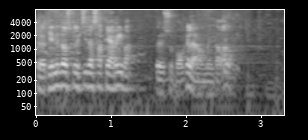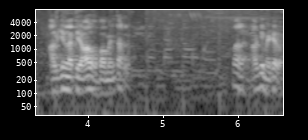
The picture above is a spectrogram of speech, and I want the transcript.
Pero tiene dos flechitas hacia arriba. Entonces supongo que le han aumentado algo. Alguien le ha tirado algo para aumentarle. Vale, aquí me quedo.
